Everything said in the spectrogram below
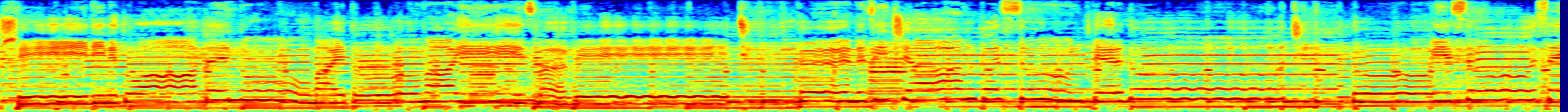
Și din toate numai Tu m-ai izbăvit. Când ziceam că sunt pierdut, Tu, Iisuse,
